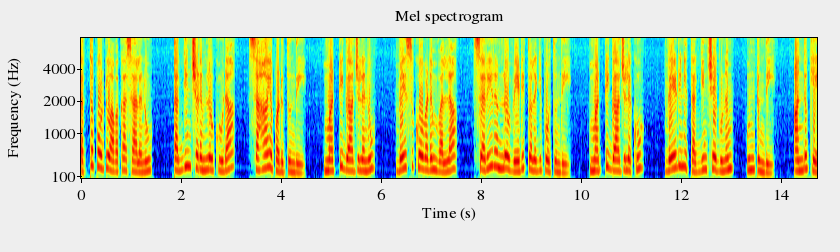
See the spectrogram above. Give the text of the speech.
రక్తపోటు అవకాశాలను తగ్గించడంలో కూడా సహాయపడుతుంది. మట్టి గాజులను వేసుకోవడం వల్ల శరీరంలో వేడి తొలగిపోతుంది. మట్టి గాజులకు వేడిని తగ్గించే గుణం ఉంటుంది. అందుకే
